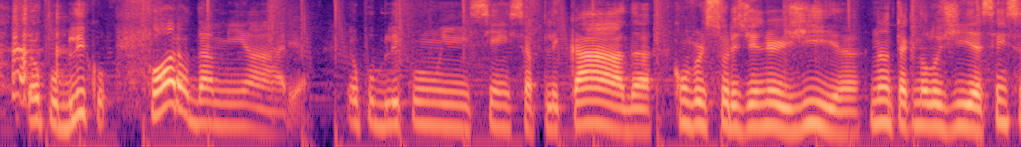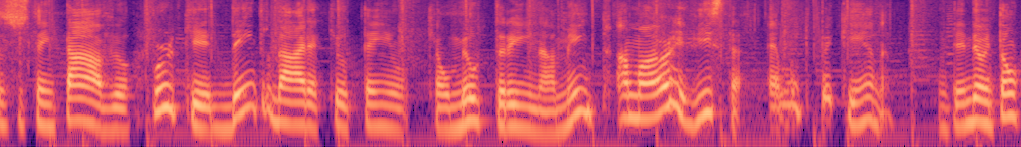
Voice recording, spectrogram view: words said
eu publico fora da minha área. Eu publico em ciência aplicada, conversores de energia, nanotecnologia, ciência sustentável, porque dentro da área que eu tenho, que é o meu treinamento, a maior revista é muito pequena. Entendeu? Então,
